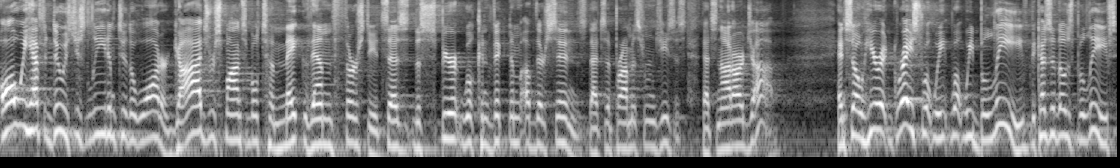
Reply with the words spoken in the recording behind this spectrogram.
all we have to do is just lead them to the water. God's responsible to make them thirsty. It says the Spirit will convict them of their sins. That's a promise from Jesus. That's not our job. And so here at Grace, what we, what we believe, because of those beliefs,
